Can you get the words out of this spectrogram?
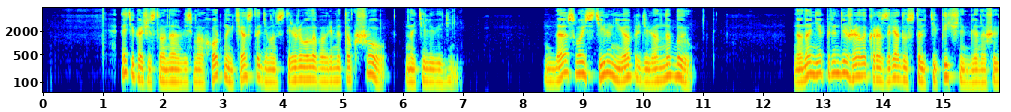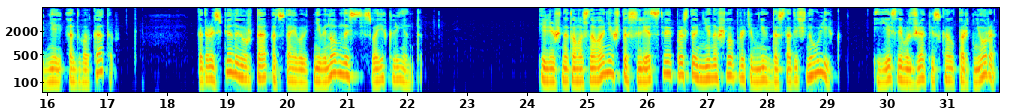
Эти качества она весьма охотно и часто демонстрировала во время ток-шоу на телевидении. Да, свой стиль у нее определенно был. Но она не принадлежала к разряду столь типичных для наших дней адвокатов, которые с пеной у рта отстаивают невиновность своих клиентов и лишь на том основании, что следствие просто не нашло против них достаточно улик. И если бы Джек искал партнера,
